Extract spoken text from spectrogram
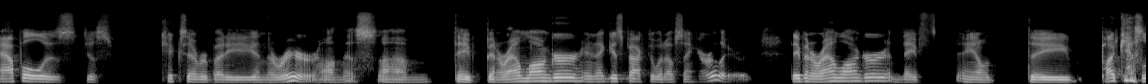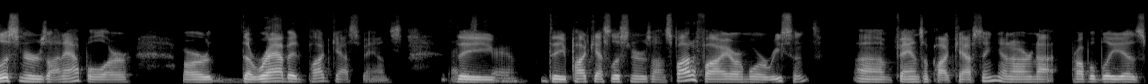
Apple is just kicks everybody in the rear on this. Um, they've been around longer and that gets back to what i was saying earlier. They've been around longer and they've you know the podcast listeners on apple are are the rabid podcast fans. That the the podcast listeners on spotify are more recent um, fans of podcasting and are not probably as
